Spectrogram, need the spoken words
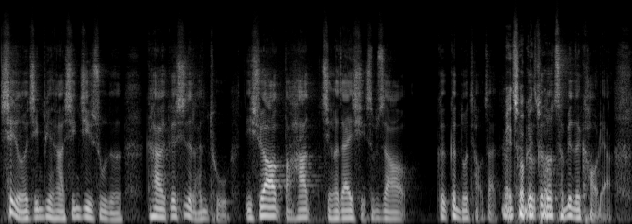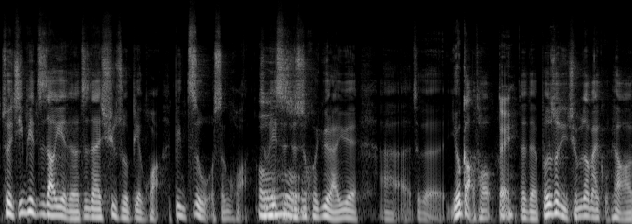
现有的晶片还有新技术呢，还有一个新的蓝图，你需要把它结合在一起，是不是要？更更多挑战，没错，更更多层面的考量，所以晶片制造业呢正在迅速的变化，并自我升华。什么意思？就是会越来越呃，这个有搞头。对对对，不是说你全部都买股票啊，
